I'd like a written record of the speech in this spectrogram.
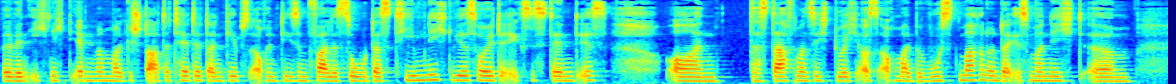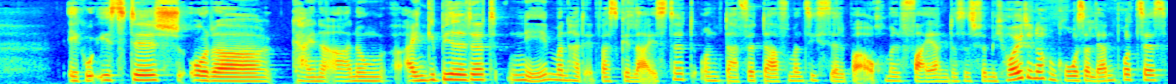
weil wenn ich nicht irgendwann mal gestartet hätte, dann gäbe es auch in diesem Falle so das Team nicht, wie es heute existent ist. Und das darf man sich durchaus auch mal bewusst machen und da ist man nicht ähm, egoistisch oder keine Ahnung, eingebildet. Nee, man hat etwas geleistet und dafür darf man sich selber auch mal feiern. Das ist für mich heute noch ein großer Lernprozess.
